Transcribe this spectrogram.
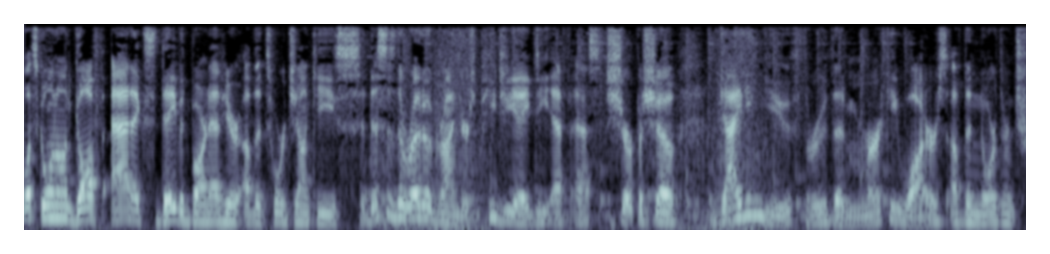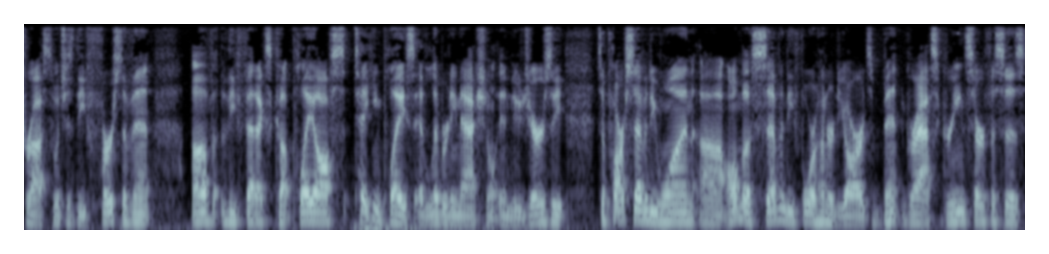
What's going on, golf addicts? David Barnett here of the Tour Junkies. This is the RotoGrinders PGA DFS Sherpa Show, guiding you through the murky waters of the Northern Trust, which is the first event of the FedEx Cup playoffs taking place at Liberty National in New Jersey. It's a par 71, uh, almost 7,400 yards, bent grass, green surfaces.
